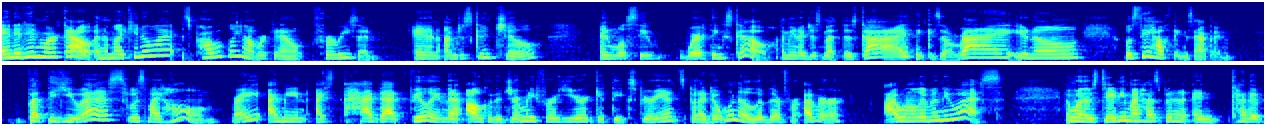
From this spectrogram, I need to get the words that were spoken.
And it didn't work out. And I'm like, you know what? It's probably not working out for a reason. And I'm just going to chill and we'll see where things go. I mean, I just met this guy. I think he's all right, you know. We'll see how things happen. But the US was my home, right? I mean, I had that feeling that I'll go to Germany for a year, get the experience, but I don't want to live there forever. I want to live in the US. And when I was dating my husband and kind of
